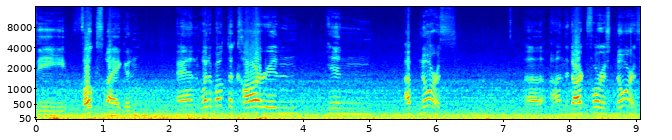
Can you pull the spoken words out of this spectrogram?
the Volkswagen, and what about the car in in up north uh, on the Dark Forest North?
